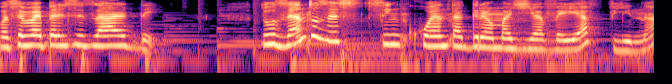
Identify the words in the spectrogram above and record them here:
Você vai precisar de 250 gramas de aveia fina,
